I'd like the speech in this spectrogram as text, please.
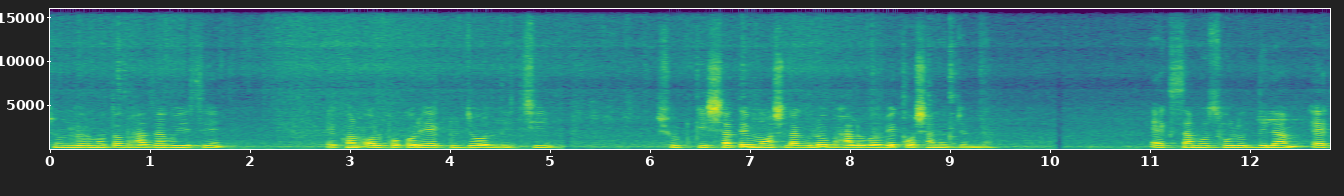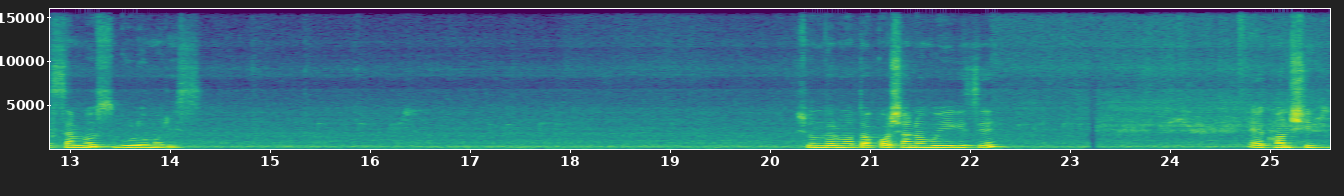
সুন্দর মতো ভাজা হয়েছে। এখন অল্প করে একটু জল দিচ্ছি। শুটকির সাথে মশলাগুলো ভালোভাবে কষানোর জন্য। এক চামচ হলুদ দিলাম, এক চামচ গুঁড়ো মরিচ। সুন্দর মতো কষানো হয়ে গেছে। এখন সিদ্ধ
